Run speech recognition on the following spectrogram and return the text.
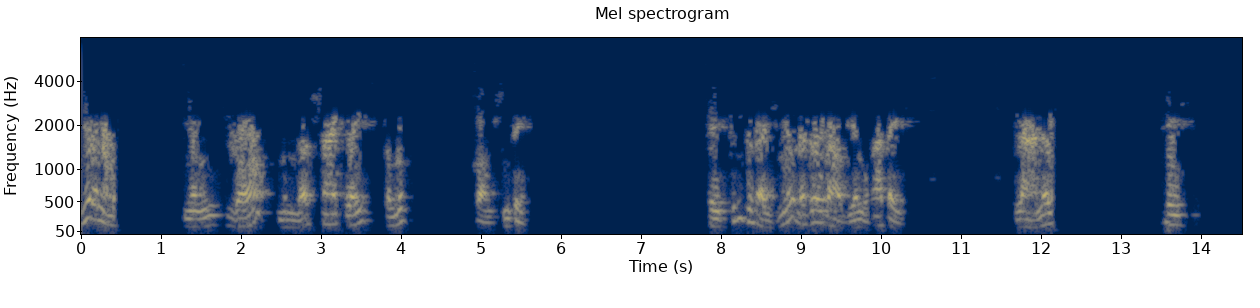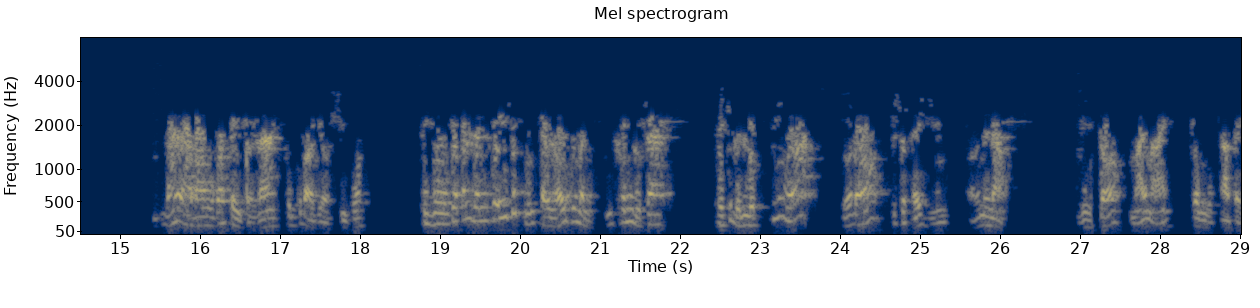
Nếu đã nằm nhận rõ mình đã sai quấy trong lúc còn sinh tiền, thì chính thưa thầy, nếu đã rơi vào địa ngục a tỳ, là nơi thì đã là vào quá tỳ trở ra, không có bao giờ suy quá thì dù cho tánh linh có ý thức những tội lỗi của mình cũng không được ra, thì cái định luật tiến hóa của đó nó sẽ thể hiện ở nơi nào. Việc đó mãi mãi trong một a tỳ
